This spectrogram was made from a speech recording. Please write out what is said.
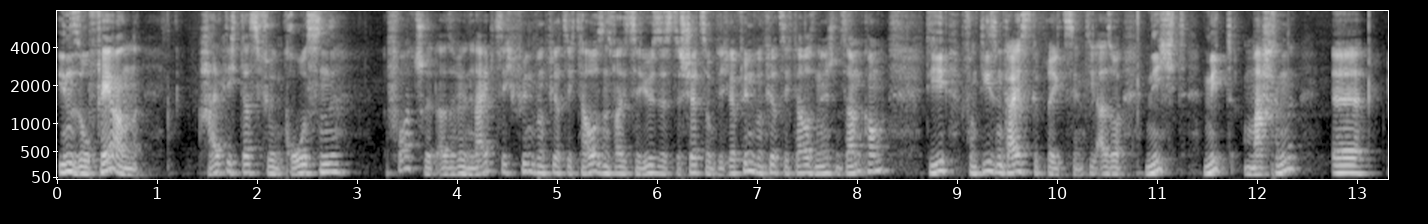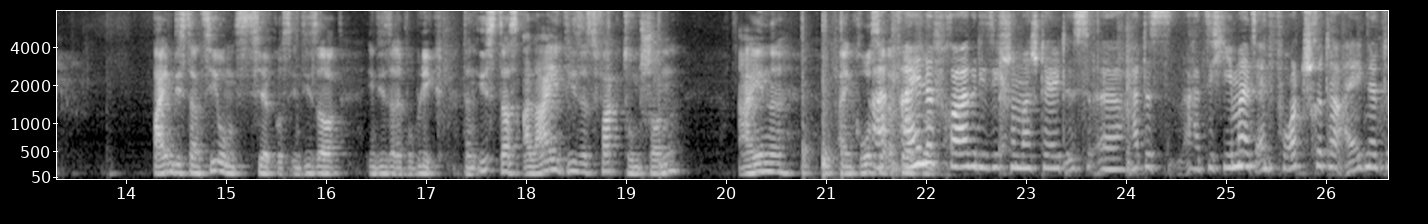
insofern halte ich das für einen großen Fortschritt. Also wenn Leipzig 45.000, das war die seriöseste Schätzung, die 45.000 Menschen zusammenkommen, die von diesem Geist geprägt sind, die also nicht mitmachen äh, beim Distanzierungszirkus in dieser, in dieser Republik, dann ist das allein dieses Faktum schon eine, ein großer Erfolg. Eine Frage, die sich schon mal stellt, ist, äh, hat, es, hat sich jemals ein Fortschritt ereignet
